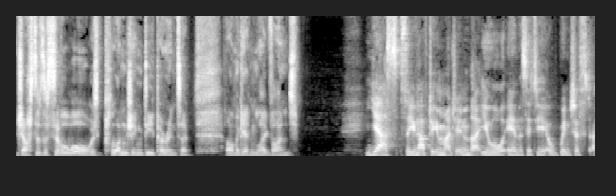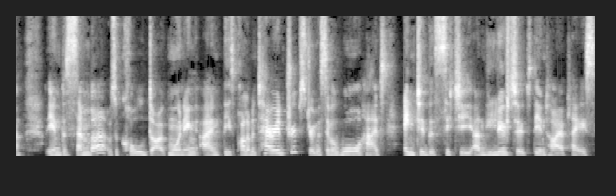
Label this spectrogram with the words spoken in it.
just as the Civil War was plunging deeper into Armageddon like violence. Yes, so you have to imagine that you're in the city of Winchester in December. It was a cold, dark morning, and these parliamentarian troops during the Civil War had entered the city and looted the entire place.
